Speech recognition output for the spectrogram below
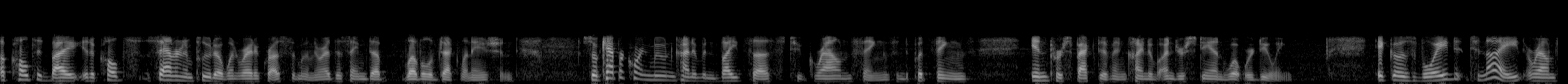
occulted by it occults Saturn and Pluto went right across the moon. They're at the same de- level of declination. So Capricorn moon kind of invites us to ground things and to put things in perspective and kind of understand what we're doing. It goes void tonight around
